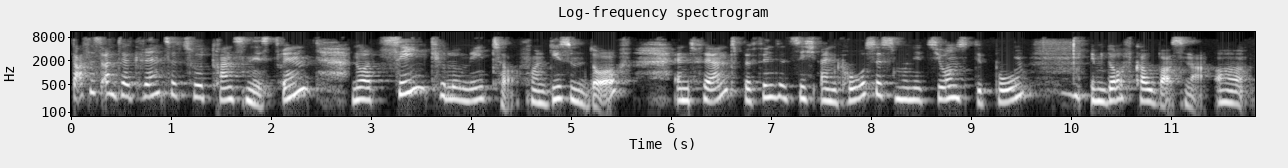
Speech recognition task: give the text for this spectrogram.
Das ist an der Grenze zu Transnistrien. Nur zehn Kilometer von diesem Dorf entfernt befindet sich ein großes Munitionsdepot im Dorf Kalbasna. Äh,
